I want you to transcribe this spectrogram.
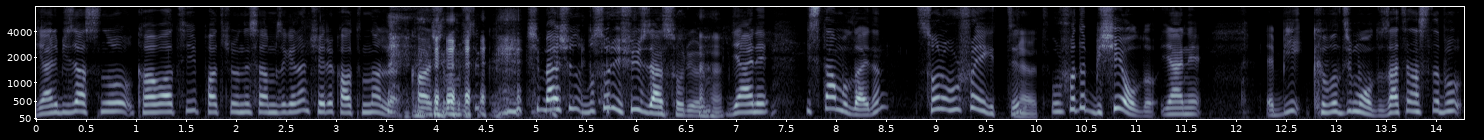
Yani biz aslında o kahvaltıyı Patreon hesabımıza gelen çeyrek altınlarla karşılamıştık. Şimdi ben şu bu soruyu şu yüzden soruyorum. Yani İstanbul'daydın. Sonra Urfa'ya gittin. Evet. Urfa'da bir şey oldu. Yani e, bir kıvılcım oldu. Zaten aslında bu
